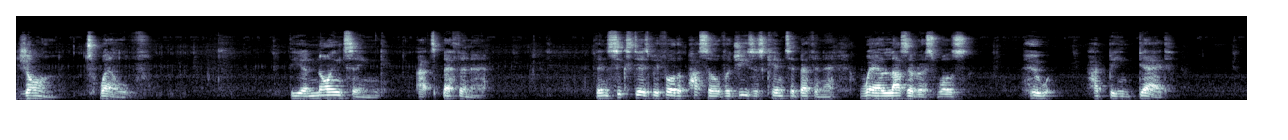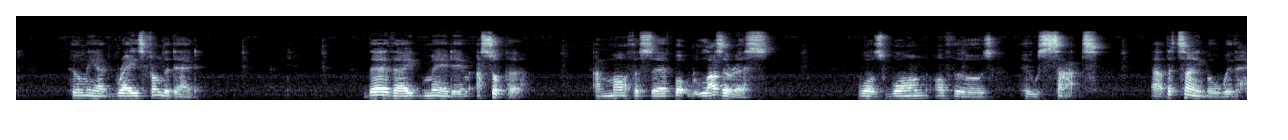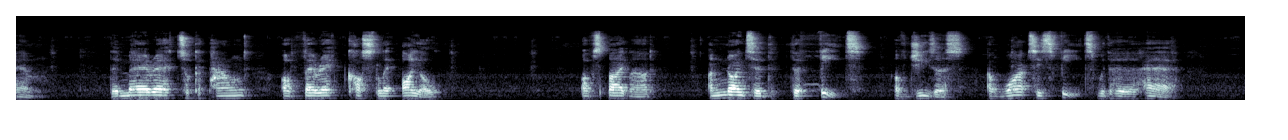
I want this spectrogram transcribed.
John 12. The anointing at Bethany. Then, six days before the Passover, Jesus came to Bethany, where Lazarus was, who had been dead, whom he had raised from the dead. There they made him a supper, and Martha served, but Lazarus was one of those who sat at the table with him. Then Mary took a pound of very costly oil of spikenard, anointed the feet of Jesus, and wiped his feet with her hair.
